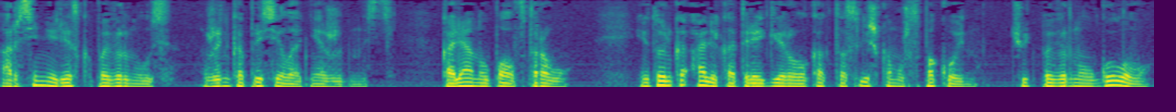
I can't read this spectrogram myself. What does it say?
Арсений резко повернулся. Женька присела от неожиданности. Колян упал в траву. И только Алик отреагировал как-то слишком уж спокойно. Чуть повернул голову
